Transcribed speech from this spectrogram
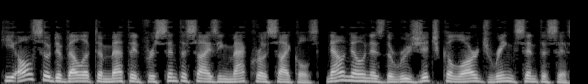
He also developed a method for synthesizing macrocycles, now known as the Ruzicka large ring synthesis,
